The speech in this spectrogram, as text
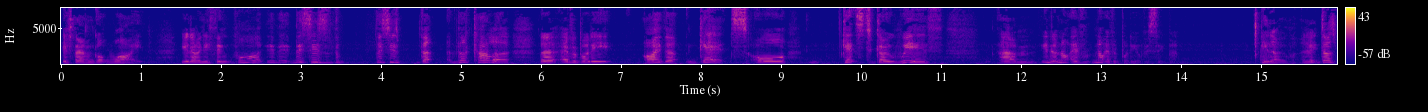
if they haven't got white, you know, and you think, well, This is the this is the the color that everybody either gets or gets to go with um you know not every not everybody obviously but you know and it does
